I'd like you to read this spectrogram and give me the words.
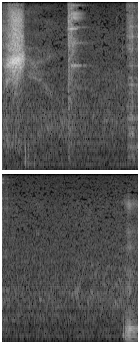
fais chier. Hmm.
